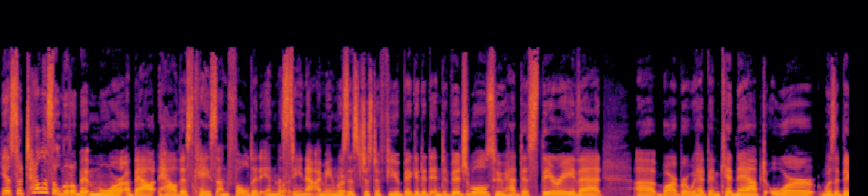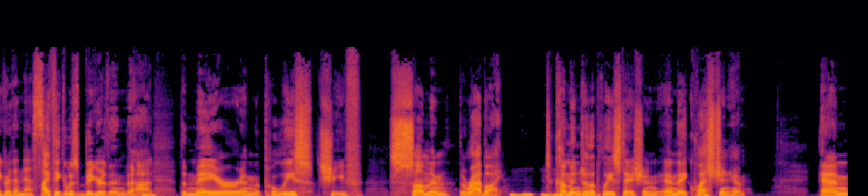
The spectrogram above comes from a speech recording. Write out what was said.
Yeah, so tell us a little bit more about how this case unfolded in Massena. I mean, was Right. this just a few bigoted individuals who had this theory that uh, Barbara had been kidnapped, or was it bigger than this? I think it was bigger than that. Mm-hmm. The mayor and the police chief summon the rabbi mm-hmm, to mm-hmm. come into the police station and they question him. And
